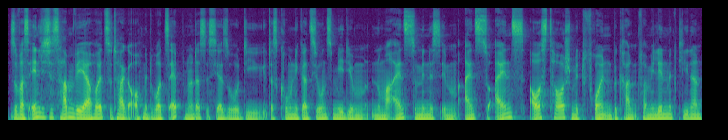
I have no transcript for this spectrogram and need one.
So was ähnliches haben wir ja heutzutage auch mit WhatsApp. Ne? Das ist ja so die, das Kommunikationsmedium Nummer eins, zumindest im 1 zu 1 Austausch mit Freunden, Bekannten, Familienmitgliedern.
